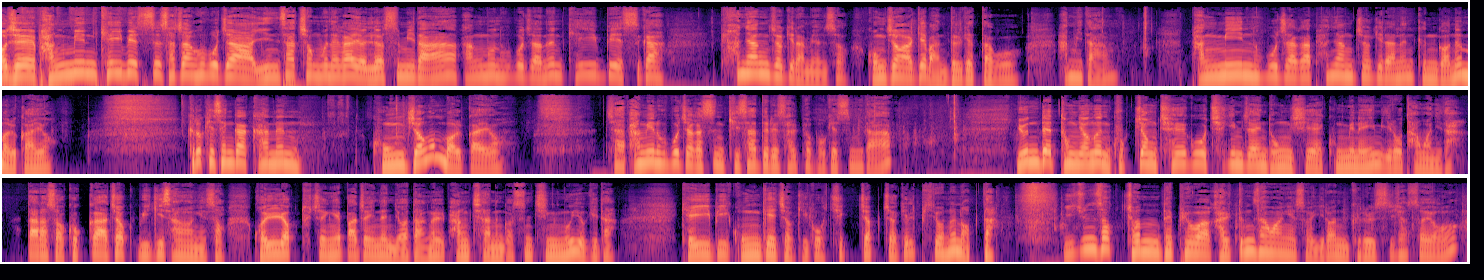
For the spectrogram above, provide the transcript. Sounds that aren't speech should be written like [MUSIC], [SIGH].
어제 박민 KBS 사장 후보자 인사청문회가 열렸습니다. 박문 후보자는 KBS가 편향적이라면서 공정하게 만들겠다고 합니다. 박민 후보자가 편향적이라는 근거는 뭘까요? 그렇게 생각하는 공정은 뭘까요? 자, 박민 후보자가 쓴 기사들을 살펴보겠습니다. 윤 대통령은 국정 최고 책임자인 동시에 국민의힘 1호 당원이다. 따라서 국가적 위기 상황에서 권력 투쟁에 빠져 있는 여당을 방치하는 것은 직무유기다. 개입이 공개적이고 직접적일 필요는 없다. 이준석 전 대표와 갈등 상황에서 이런 글을 쓰셨어요.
